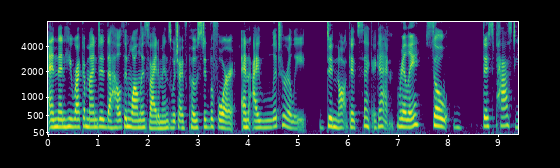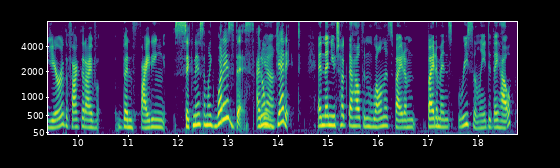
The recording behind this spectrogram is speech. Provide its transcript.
And then he recommended the health and wellness vitamins, which I've posted before. And I literally did not get sick again. really? So this past year, the fact that I've been fighting sickness, I'm like, what is this? I don't Yeah. get it. And then you took the health and wellness vitam- vitamins recently. Did they help?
